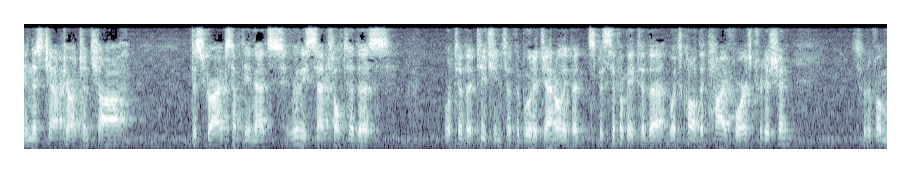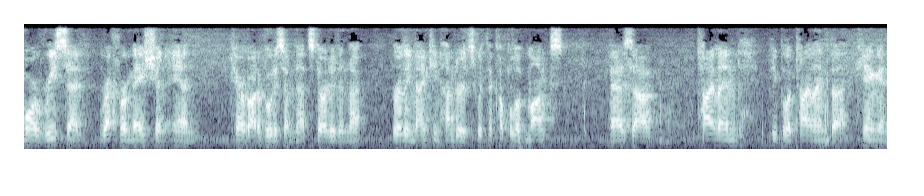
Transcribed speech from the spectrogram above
In this chapter, Ajahn Chah describes something that's really central to this, or to the teachings of the Buddha generally, but specifically to the what's called the Thai forest tradition, sort of a more recent reformation in Theravada Buddhism that started in the early 1900s with a couple of monks as uh, Thailand, the people of Thailand, the king and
